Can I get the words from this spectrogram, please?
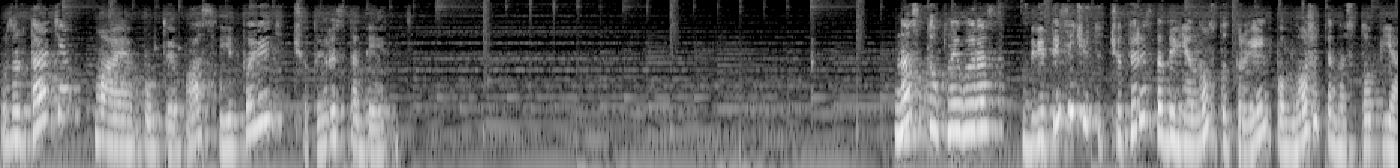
В результаті має бути у вас відповідь 409. Наступний вираз 2493 помножити на 105.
